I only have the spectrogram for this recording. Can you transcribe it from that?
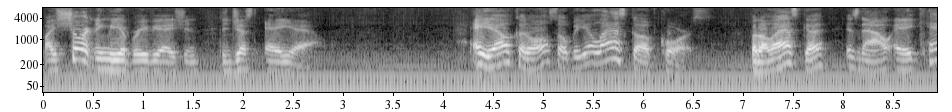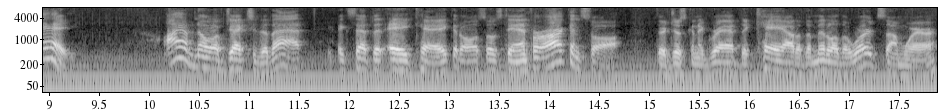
by shortening the abbreviation to just AL. AL could also be Alaska, of course, but Alaska is now AK. I have no objection to that, except that AK could also stand for Arkansas. They're just going to grab the K out of the middle of the word somewhere.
